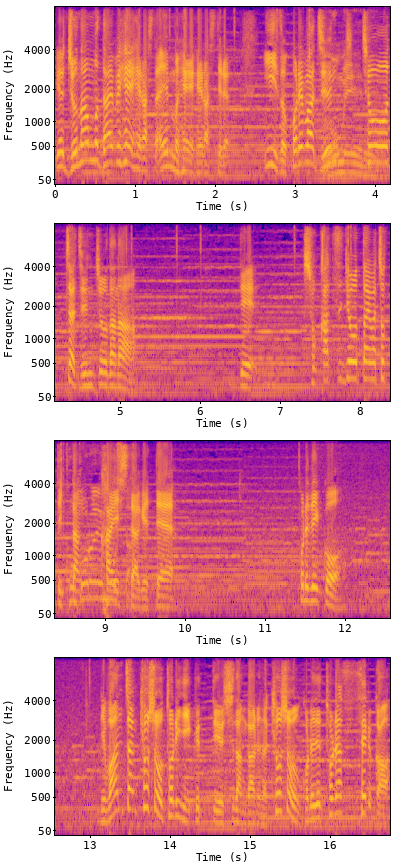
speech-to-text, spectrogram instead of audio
いや、序盤もだいぶ兵減らした。円も兵減らしてる。いいぞ、これは順調っちゃ順調だな。で、諸葛領隊はちょっと一旦返してあげて、これでいこう。で、ワンチャン巨匠を取りに行くっていう手段があるな。巨匠をこれで取らせるか？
